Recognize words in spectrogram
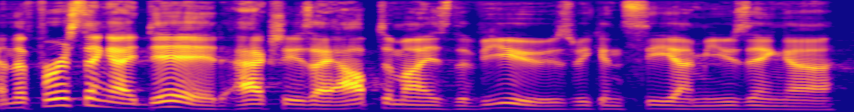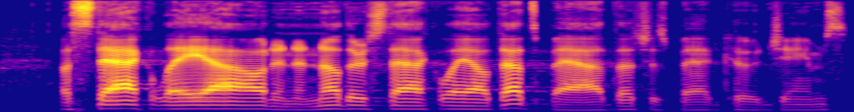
And the first thing I did, actually, is I optimized the views. We can see I'm using a, a stack layout and another stack layout. That's bad. That's just bad code, James.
